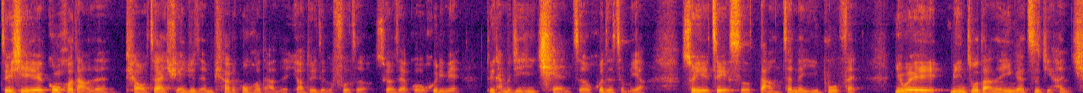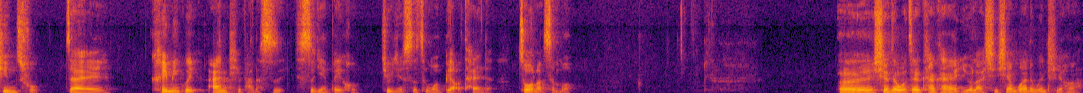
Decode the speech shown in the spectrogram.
这些共和党人挑战选举人票的共和党人要对这个负责，说要在国会里面对他们进行谴责或者怎么样。所以这也是党争的一部分，因为民主党人应该自己很清楚，在黑名贵安提法的事事件背后究竟是怎么表态的，做了什么。呃，现在我再看看有哪些相关的问题哈。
